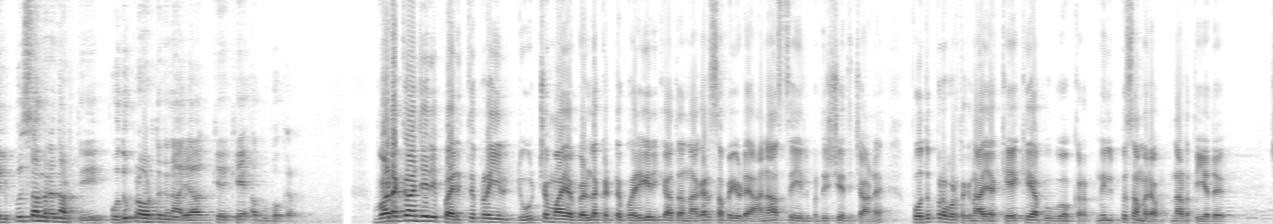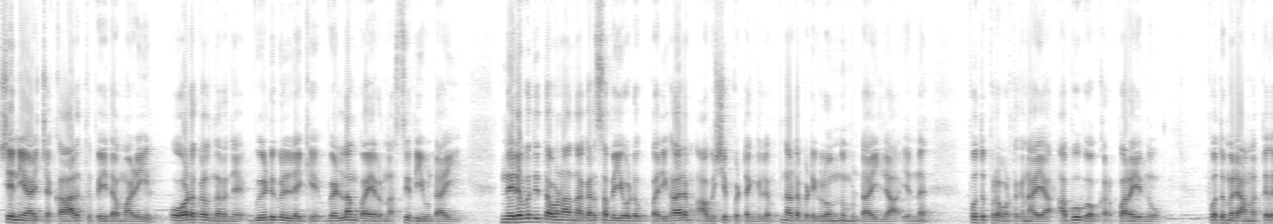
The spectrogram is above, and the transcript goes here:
നിൽപ്പ് സമരം നടത്തി പൊതുപ്രവർത്തകനായ കെ കെ അബുബക്കർ. വടക്കാഞ്ചേരി പരുത്തിപ്രയിൽ രൂക്ഷമായ വെള്ളക്കെട്ട് പരിഹരിക്കാത്ത നഗരസഭയുടെ അനാസ്ഥയിൽ പ്രതിഷേധിച്ചാണ് പൊതുപ്രവർത്തകനായ കെ കെ അബുബോക്കർ നിൽപ്പ് സമരം നടത്തിയത്. ശനിയാഴ്ച കാലത്ത് പെയ്ത മഴയിൽ ഓടകൾ നിറഞ്ഞ് വീടുകളിലേക്ക് വെള്ളം കയറുന്ന സ്ഥിതിയുണ്ടായി. നിരവധി തവണ നഗരസഭയോട് പരിഹാരം ആവശ്യപ്പെട്ടെങ്കിലും നടപടികളൊന്നും ഉണ്ടായില്ല എന്ന് പൊതുപ്രവർത്തകനായ അബൂബക്കർ പറയുന്നു. പൊതുമരാമത്ത്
